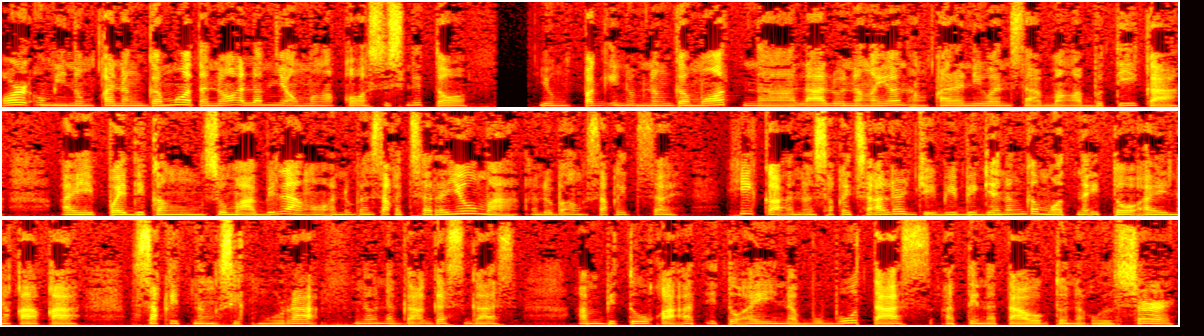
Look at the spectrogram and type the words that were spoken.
Or uminom ka ng gamot, ano? Alam niyo ang mga causes nito, yung pag-inom ng gamot na lalo na ngayon ang karaniwan sa mga butika ay pwede kang sumabi lang o ano bang sakit sa rayuma, ano ba ang sakit sa hika, anong sakit sa allergy, bibigyan ng gamot na ito ay nakakasakit ng sikmura, no? nagagasgas ang bituka at ito ay nabubutas at tinatawag to na ulcer.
